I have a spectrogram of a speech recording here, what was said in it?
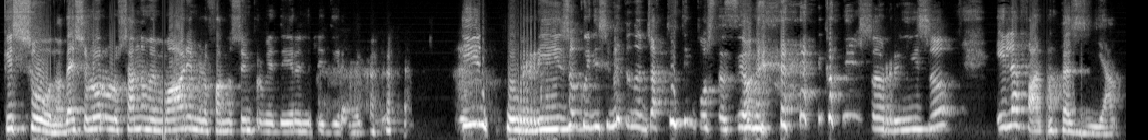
che sono, adesso loro lo sanno a memoria e me lo fanno sempre vedere nelle dirette. il sorriso, quindi si mettono già tutti in postazione con il sorriso e la fantasia,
